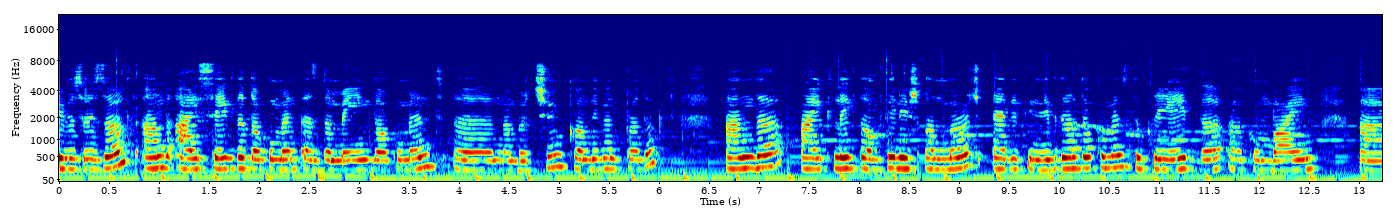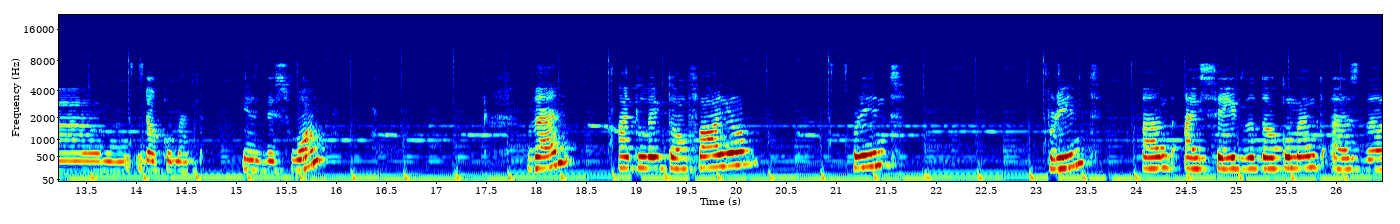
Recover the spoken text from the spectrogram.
previous result and I save the document as the main document uh, number two condiment product and uh, I clicked on finish on merge edit individual documents to create the uh, combined um, document. Is this one? Then I clicked on file print print and I save the document as the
